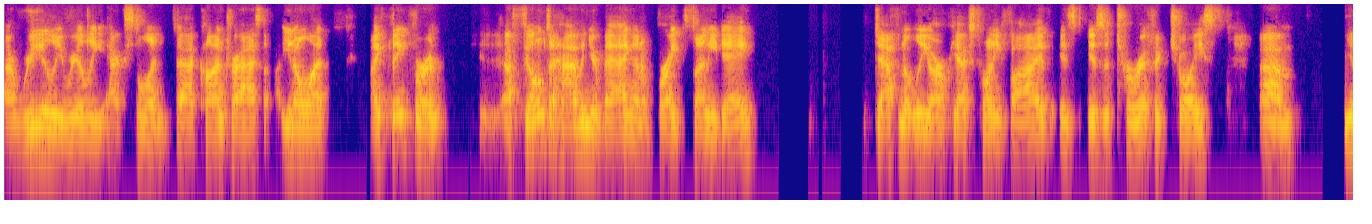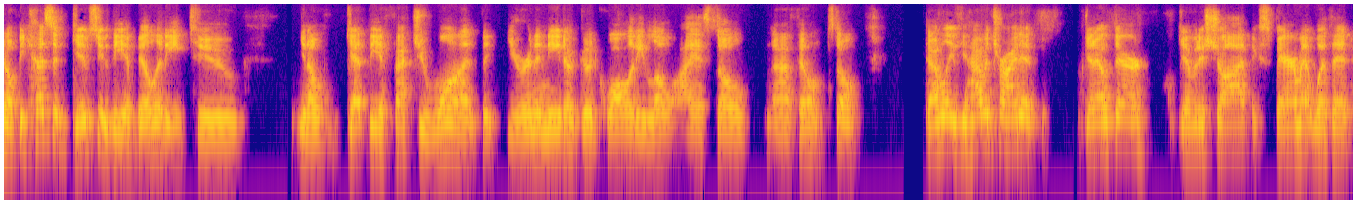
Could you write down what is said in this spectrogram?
a really, really excellent uh, contrast. You know what? I think for an, a film to have in your bag on a bright sunny day, definitely RPX 25 is is a terrific choice. um, you know, because it gives you the ability to, you know, get the effect you want, that you're going to need a good quality, low ISO uh, film. So definitely, if you haven't tried it, get out there, give it a shot, experiment with it.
